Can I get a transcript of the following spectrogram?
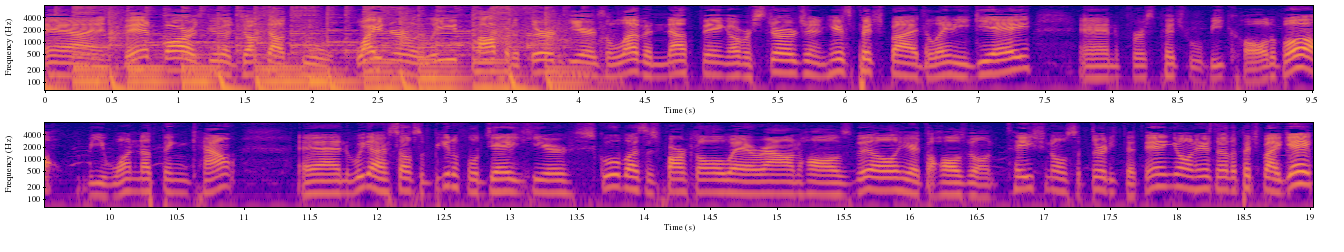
And Van Far is going to jump out to quite an early lead. Top of the third here is 11 nothing over Sturgeon. Here's pitched by Delaney Gay, and first pitch will be called a ball. Be one nothing count And we got ourselves a beautiful day here. School bus is parked all the way around Hallsville here at the Hallsville Invitational. It's the 35th annual. And here's another pitch by Gay.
